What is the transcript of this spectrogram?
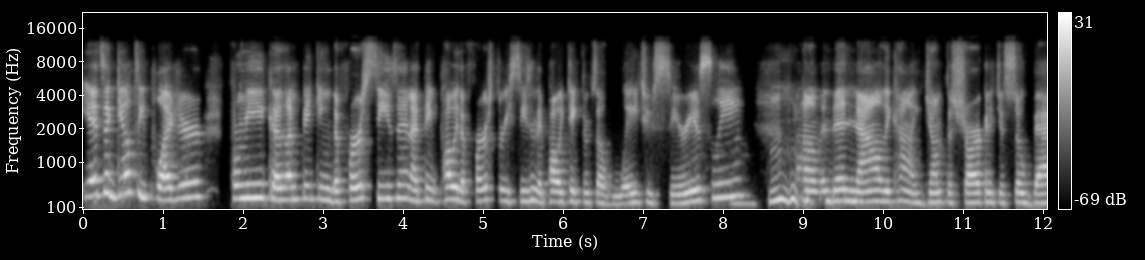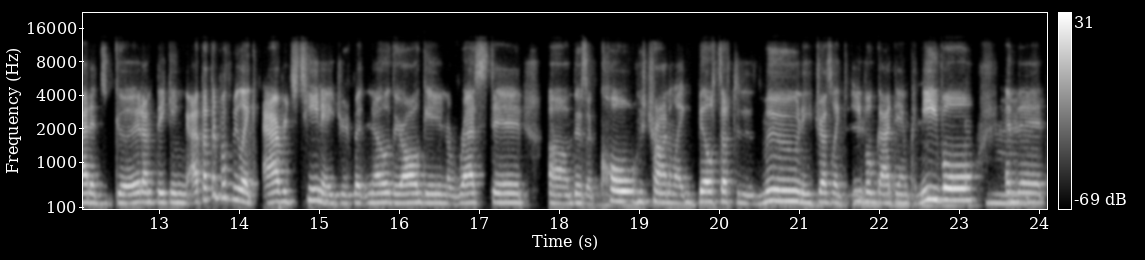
it's a guilty pleasure for me because I'm thinking the first season, I think probably the first three seasons, they probably take themselves way too seriously. Mm-hmm. Um, and then now they kind of like jump the shark and it's just so bad it's good. I'm thinking, I thought they're supposed to be like average teenagers, but no, they're all getting arrested. Um, there's a cult who's trying to like build stuff to the moon. he dressed like Evel goddamn Knievel. Mm-hmm. And then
